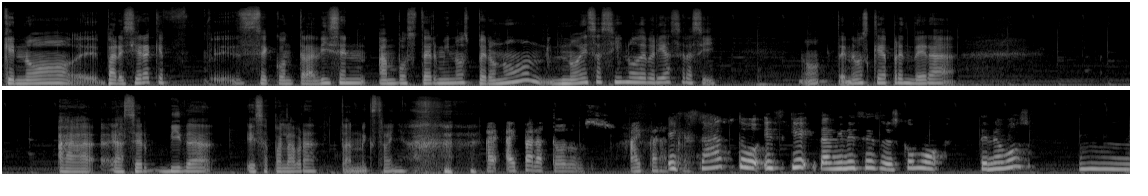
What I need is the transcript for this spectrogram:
que no, eh, pareciera que eh, se contradicen ambos términos, pero no, no es así, no debería ser así, ¿no? Tenemos que aprender a, a, hacer vida esa palabra tan extraña. Hay, para todos, hay para Exacto, es que también es eso, es como tenemos, mm,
